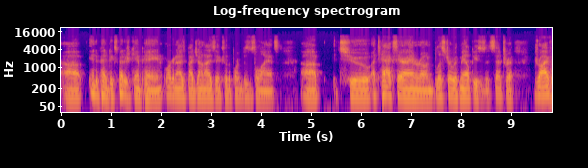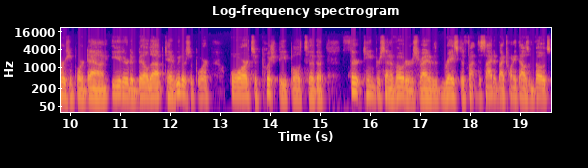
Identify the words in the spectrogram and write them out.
uh, independent expenditure campaign organized by John Isaacs of the Portland Business Alliance uh, to attack Sarah Iannarone, blister with mail pieces, etc., drive her support down, either to build up Ted Wheeler support or to push people to the 13% of voters, right? It was race defi- decided by 20,000 votes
